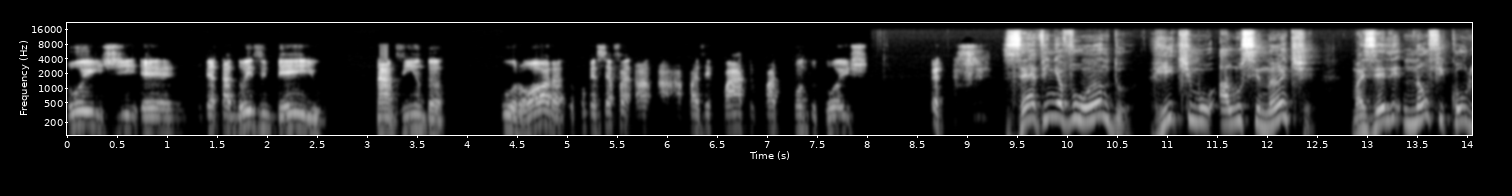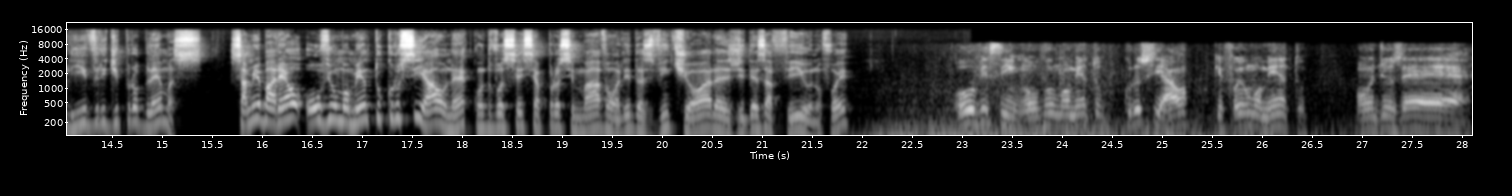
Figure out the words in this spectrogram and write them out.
dois, é, devia estar dois e meio na vinda por hora, eu comecei a, fa a, a fazer 4, 4.2. Zé vinha voando, ritmo alucinante, mas ele não ficou livre de problemas. Samir Barel, houve um momento crucial, né? Quando vocês se aproximavam ali das 20 horas de desafio, não foi? Houve sim, houve um momento crucial, que foi um momento onde o Zé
